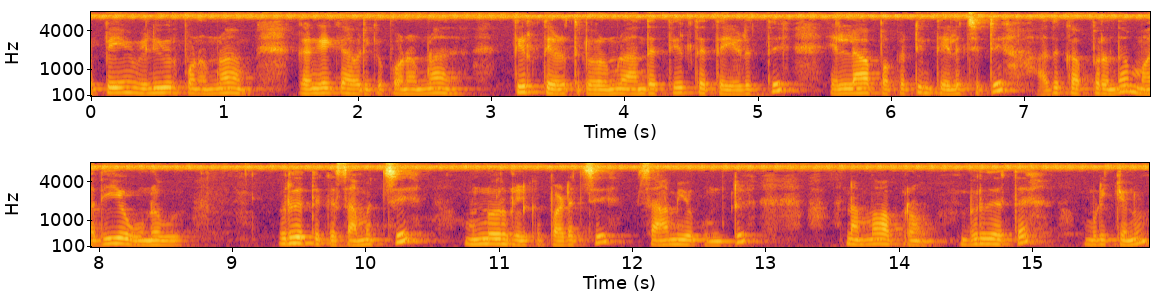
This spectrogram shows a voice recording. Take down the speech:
எப்பயும் வெளியூர் போனோம்னா கங்கை காவிரிக்கு போனோம்னா தீர்த்தம் எடுத்துகிட்டு வரோம்ல அந்த தீர்த்தத்தை எடுத்து எல்லா பக்கத்தையும் தெளிச்சிட்டு அதுக்கப்புறம் தான் மதிய உணவு. விரதத்துக்கு சமைச்சு முன்னோர்களுக்கு படைத்து சாமியை கும்பிட்டு நம்ம அப்புறம் விரதத்தை முடிக்கணும்.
